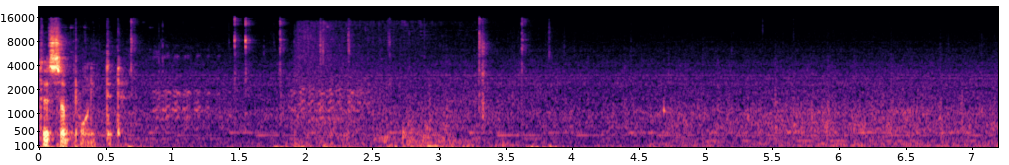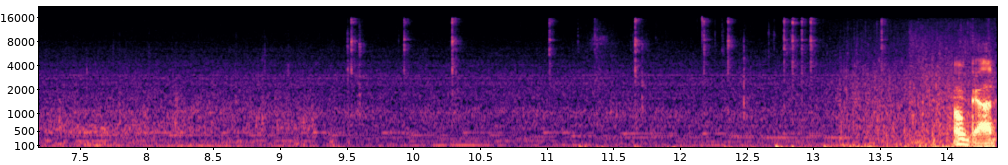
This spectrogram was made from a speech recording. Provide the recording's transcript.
Disappointed. Oh god.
